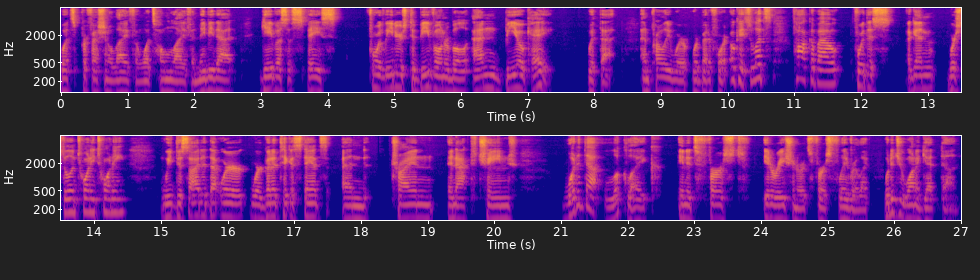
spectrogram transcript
what's professional life and what's home life. And maybe that gave us a space for leaders to be vulnerable and be okay with that. And probably we're, we're better for it. Okay, so let's talk about for this again, we're still in 2020. We decided that we're we're gonna take a stance and try and enact change. What did that look like in its first iteration or its first flavor? Like what did you want to get done?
